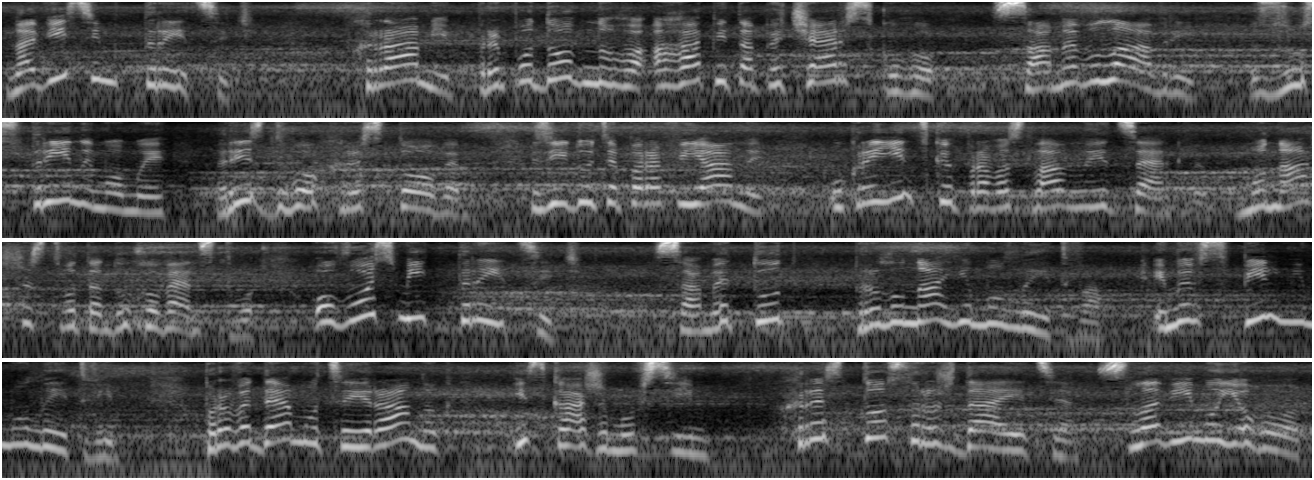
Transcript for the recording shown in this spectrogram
на 8.30, в храмі преподобного Агапіта Печерського, саме в Лаврі, зустрінемо ми Різдво Христове. Зійдуться парафіяни Української православної церкви, монашество та духовенство о 8.30. Саме тут пролунає молитва, і ми в спільній молитві проведемо цей ранок і скажемо всім: Христос рождається, славімо Його!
